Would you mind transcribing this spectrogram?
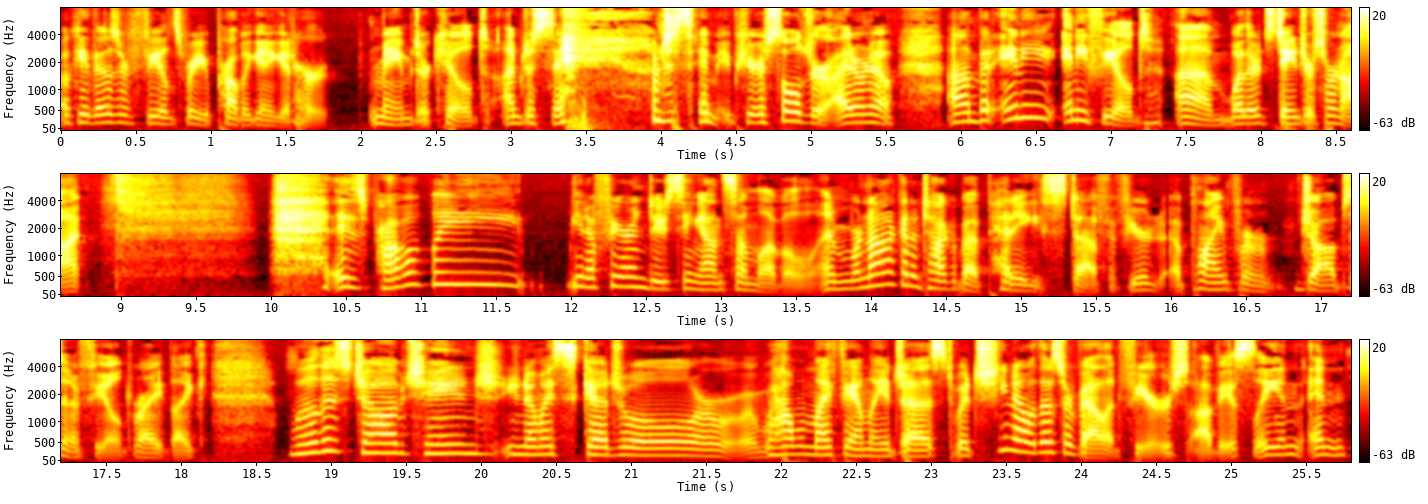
Okay, those are fields where you're probably going to get hurt maimed or killed. I'm just saying. I'm just saying. Maybe you're a soldier. I don't know. Um, but any any field, um, whether it's dangerous or not, is probably you know fear inducing on some level. And we're not going to talk about petty stuff if you're applying for jobs in a field, right? Like, will this job change you know my schedule or how will my family adjust? Which you know those are valid fears, obviously, and and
